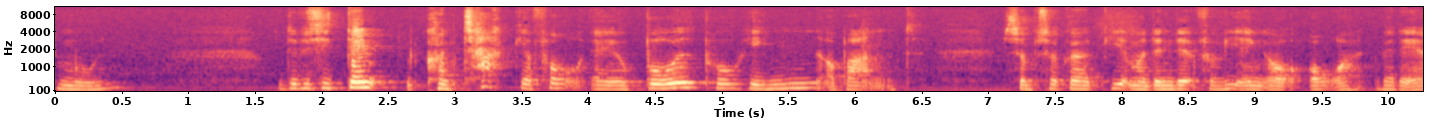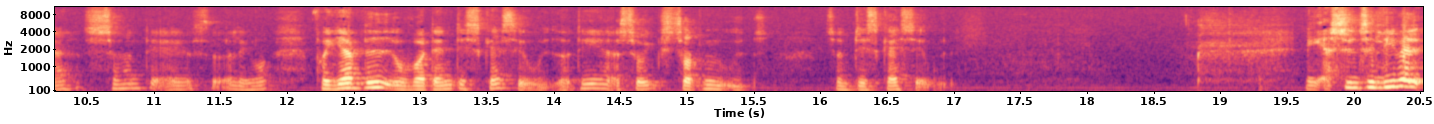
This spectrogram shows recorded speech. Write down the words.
måned. Det vil sige, den kontakt, jeg får, er jo både på hende og barnet, som så gør, giver mig den der forvirring over, over, hvad det er, sådan det er, jeg sidder og laver. For jeg ved jo, hvordan det skal se ud, og det er så ikke sådan ud, som det skal se ud. Men jeg synes alligevel,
